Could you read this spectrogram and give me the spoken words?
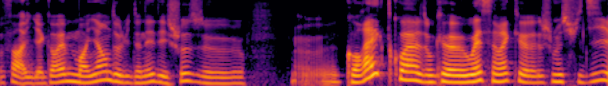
enfin, il y a quand même moyen de lui donner des choses correct quoi donc ouais c'est vrai que je me suis dit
